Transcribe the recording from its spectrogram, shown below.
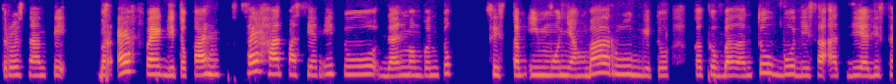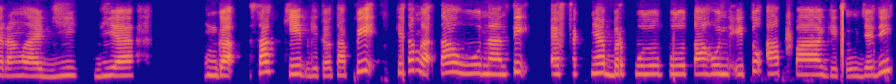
terus nanti berefek gitu kan, sehat pasien itu dan membentuk sistem imun yang baru gitu, kekebalan tubuh di saat dia diserang lagi, dia nggak sakit gitu, tapi kita nggak tahu nanti efeknya berpuluh-puluh tahun itu apa gitu. Jadi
